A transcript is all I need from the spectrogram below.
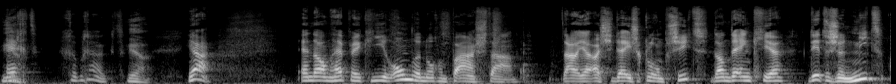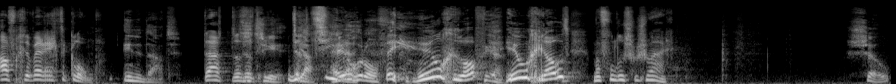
echt gebruikt. Ja. Ja. En dan heb ik hieronder nog een paar staan. Nou ja, als je deze klomp ziet, dan denk je: dit is een niet afgewerkte klomp. Inderdaad. Dat, dat, dat zie je. Dat ja, zie heel grof. Heel grof, heel groot, maar voelde zo zwaar. Zo.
